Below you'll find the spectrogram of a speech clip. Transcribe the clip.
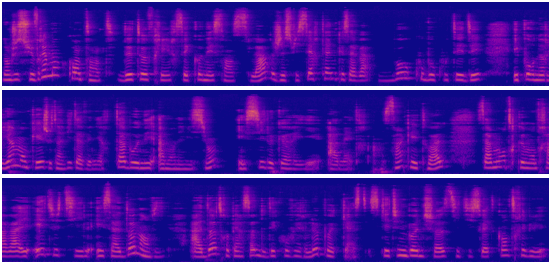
Donc je suis vraiment contente de t'offrir ces connaissances-là. Je suis certaine que ça va beaucoup beaucoup t'aider. Et pour ne rien manquer, je t'invite à venir t'abonner à mon émission et si le cœur y est à mettre un 5 étoiles, ça montre que mon travail est utile et ça donne envie à d'autres personnes de découvrir le podcast, ce qui est une bonne chose si tu souhaites contribuer,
